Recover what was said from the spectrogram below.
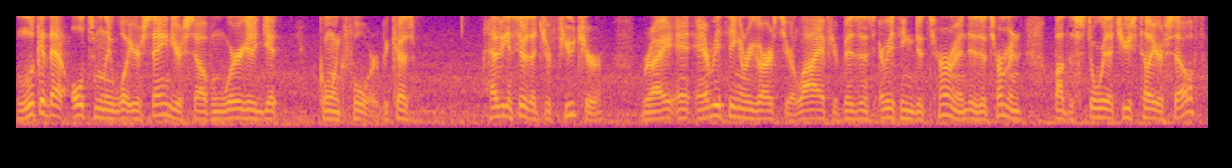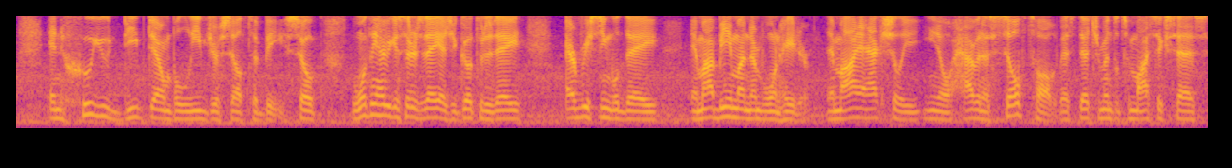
Look at that ultimately what you're saying to yourself and where you're going to get going forward. Because have you considered that your future right? And everything in regards to your life, your business, everything determined is determined by the story that you tell yourself and who you deep down believe yourself to be. So, the one thing I have you consider today as you go through the day, every single day, am I being my number one hater? Am I actually, you know, having a self-talk that's detrimental to my success,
